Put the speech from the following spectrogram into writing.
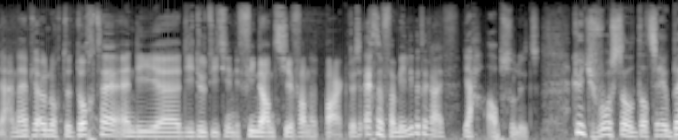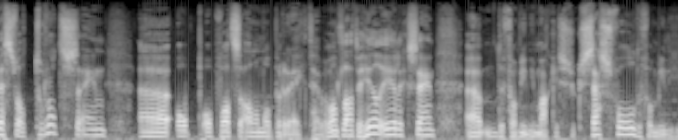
Ja, en dan heb je ook nog de dochter en die, uh, die doet iets in de financiën van het park. Dus echt een familiebedrijf. Ja, absoluut. Je kunt je voorstellen dat zij ook best wel trots zijn uh, op, op wat ze allemaal bereikt hebben. Want laten we heel eerlijk zijn, uh, de familie Mak is succesvol, de familie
